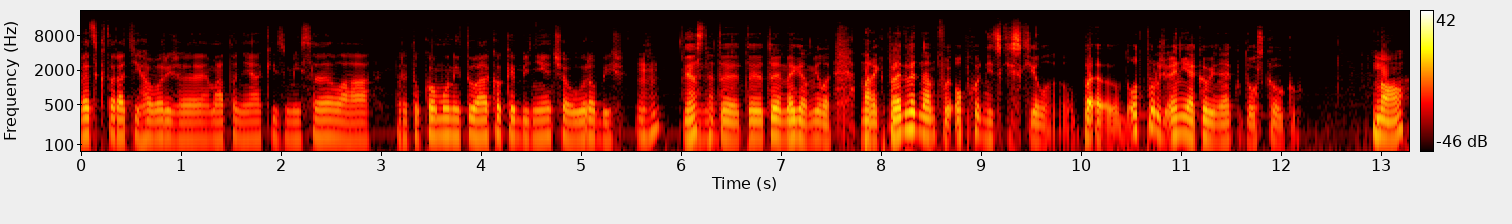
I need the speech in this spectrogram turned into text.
vec, ktorá ti hovorí, že má to nejaký zmysel a pre tú komunitu ako keby niečo urobíš. Uh-huh. Jasné, to je, to, je, to je mega milé. Marek, predved nám tvoj obchodnícky skill. Odporúč Eniakovi nejakú doskovku. No,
